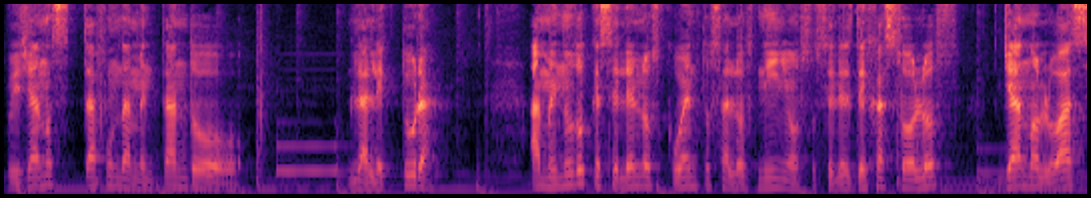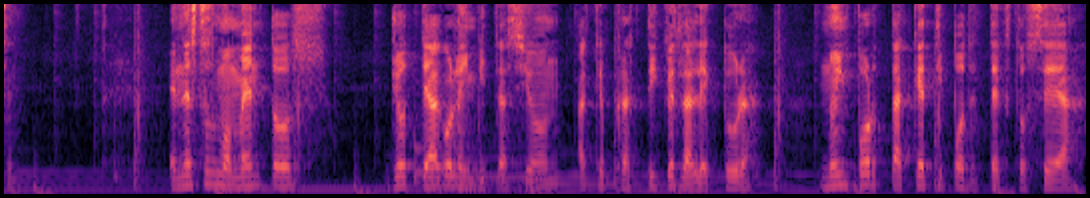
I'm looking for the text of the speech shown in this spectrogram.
pues ya nos está fundamentando la lectura. A menudo que se leen los cuentos a los niños o se les deja solos, ya no lo hacen. En estos momentos, yo te hago la invitación a que practiques la lectura no importa qué tipo de texto sea,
